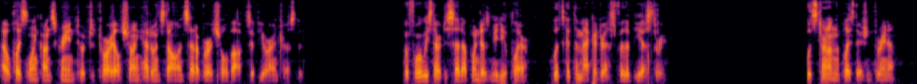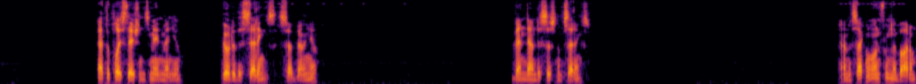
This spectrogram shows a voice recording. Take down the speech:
I will place a link on screen to a tutorial showing how to install and set up VirtualBox if you are interested. Before we start to set up Windows Media Player, let's get the MAC address for the PS3. Let's turn on the PlayStation 3 now. At the PlayStation's main menu, go to the Settings submenu, then down to System Settings, and the second one from the bottom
